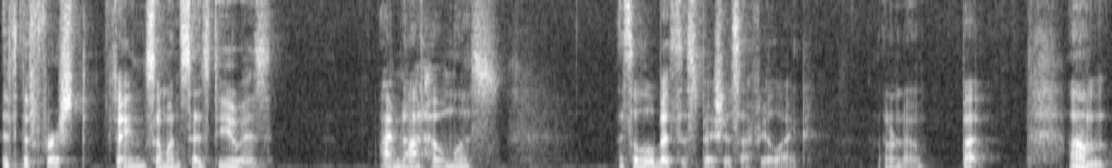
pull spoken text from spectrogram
if the first thing someone says to you is, I'm not homeless. It's a little bit suspicious, I feel like. I don't know. But um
